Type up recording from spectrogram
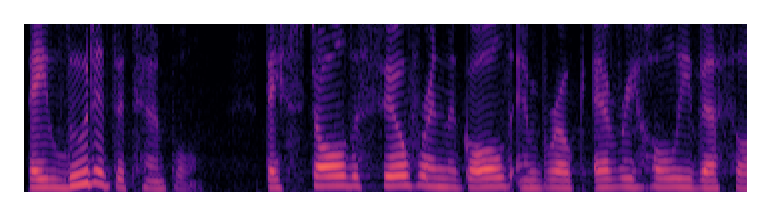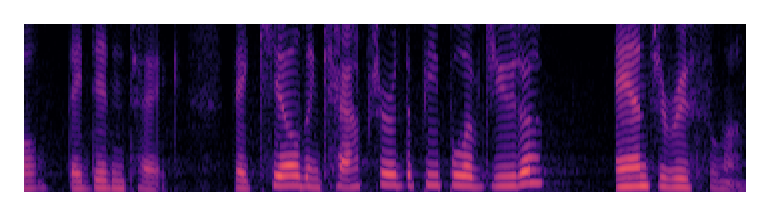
They looted the temple. They stole the silver and the gold and broke every holy vessel they didn't take. They killed and captured the people of Judah and Jerusalem.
